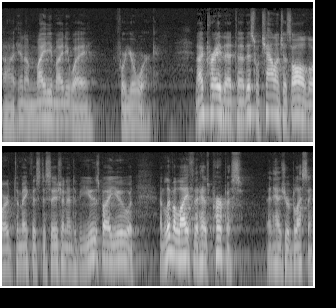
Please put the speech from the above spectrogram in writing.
uh, in a mighty, mighty way for your work. And I pray that uh, this will challenge us all, Lord, to make this decision and to be used by you and, and live a life that has purpose and has your blessing.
